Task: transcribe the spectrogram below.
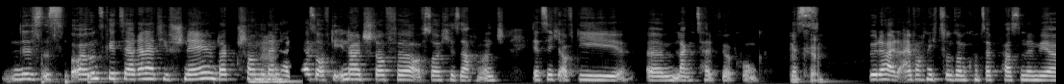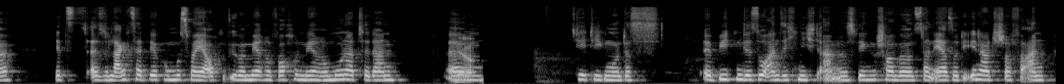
das ist, bei uns geht es ja relativ schnell und da schauen mhm. wir dann mhm. halt eher so auf die Inhaltsstoffe, auf solche Sachen und jetzt nicht auf die ähm, Langzeitwirkung. Das okay. würde halt einfach nicht zu unserem Konzept passen, wenn wir jetzt, also Langzeitwirkung muss man ja auch über mehrere Wochen, mehrere Monate dann ähm, ja. tätigen und das äh, bieten wir so an sich nicht an. Deswegen schauen wir uns dann eher so die Inhaltsstoffe an,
